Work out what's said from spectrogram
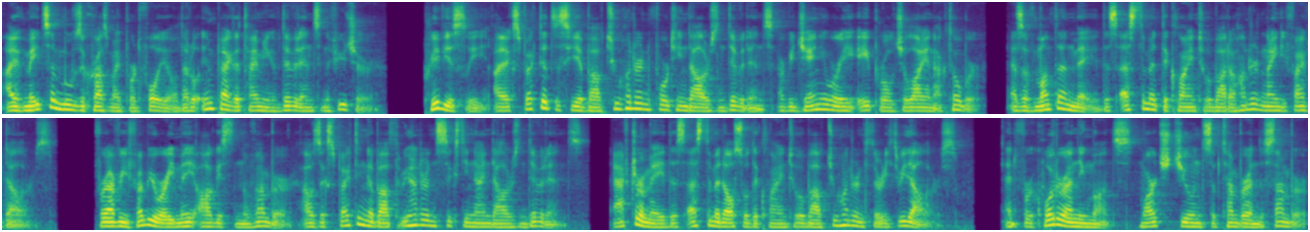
I have made some moves across my portfolio that will impact the timing of dividends in the future. Previously, I expected to see about $214 in dividends every January, April, July, and October. As of month end May, this estimate declined to about $195. For every February, May, August, and November, I was expecting about $369 in dividends. After May, this estimate also declined to about $233. And for quarter ending months, March, June, September, and December,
